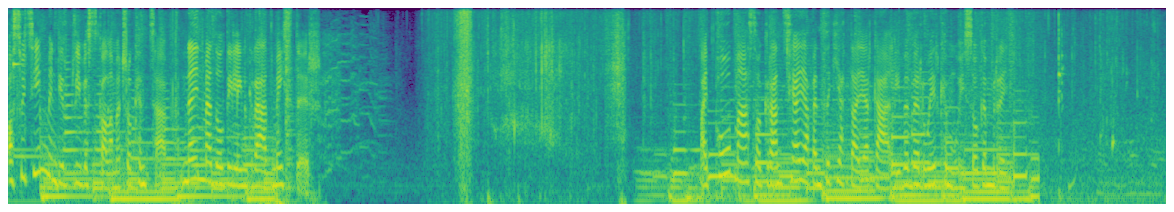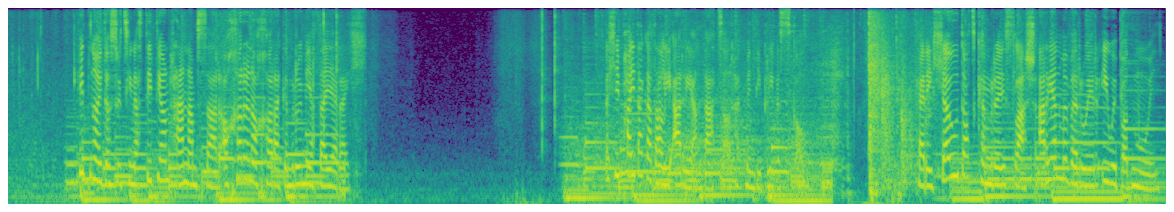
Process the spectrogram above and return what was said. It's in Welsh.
Os wyt ti'n mynd i'r brifysgol am y tro cyntaf, neu'n meddwl dilyn gradd meistr, Mae pob math o grantiau a benthyciadau ar gael i fyfyrwyr cymwys o Gymru. Hyd yn oed os wyt ti'n astudio'n rhan amser ochr yn ochr ag ymrwymiadau eraill. Felly paid â gadael i arian dator rhag mynd i brifysgol. Ceri llyw.cymru slash arianmyfyrwyr i wybod mwy.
